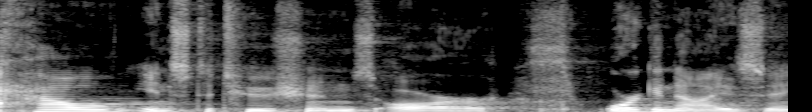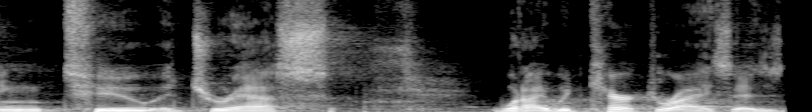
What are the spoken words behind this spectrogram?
how institutions are organizing to address what I would characterize as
